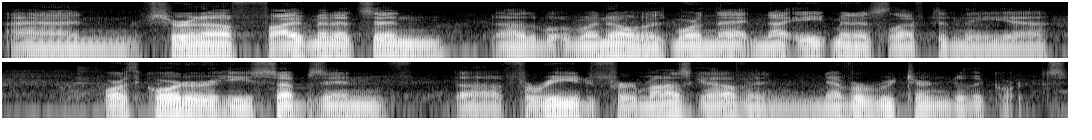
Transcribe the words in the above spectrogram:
And sure enough, five minutes in, uh, well, no, it was more than that. Not eight minutes left in the uh, fourth quarter. He subs in uh, Faried for Mozgov and never returned to the courts.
